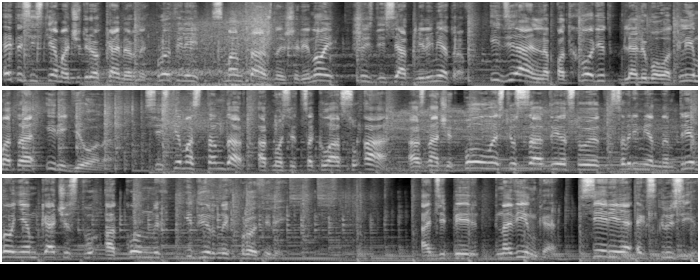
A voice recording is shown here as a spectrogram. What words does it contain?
Это система четырехкамерных профилей с монтажной шириной 60 мм. Идеально подходит для любого климата и региона. Система стандарт относится к классу А, а значит полностью соответствует современным требованиям качеству оконных и дверных профилей. А теперь новинка. Серия «Эксклюзив».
